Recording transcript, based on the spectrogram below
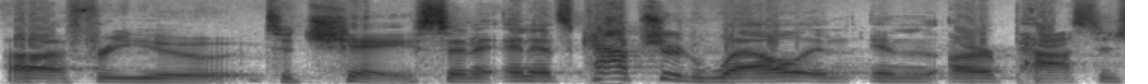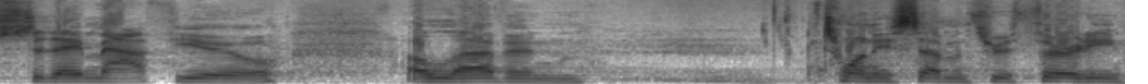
uh, for you to chase. And, and it's captured well in, in our passage today, Matthew 11. 27 through 30.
